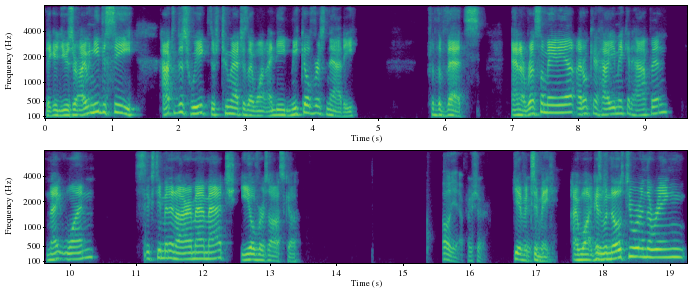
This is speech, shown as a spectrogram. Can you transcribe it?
They could use her. I would need to see after this week. There's two matches I want. I need Meiko versus Natty for the vets, and at WrestleMania. I don't care how you make it happen. Night one, 60 minute Iron Man match. IYO versus Asuka. Oh yeah, for sure. Give it to me. I want because when those two were in the ring,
